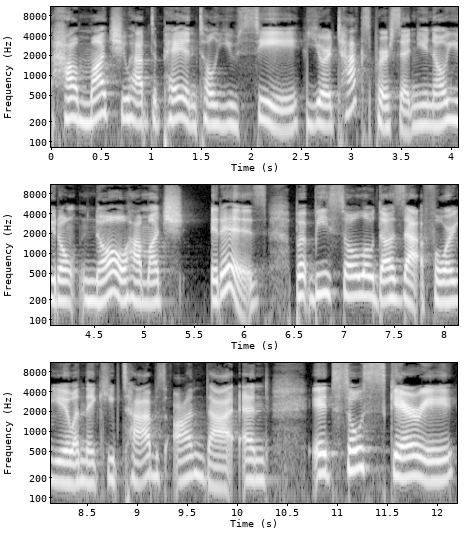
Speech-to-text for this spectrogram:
how much you have to pay until you see your tax person. You know, you don't know how much it is. But bSolo does that for you and they keep tabs on that. And it's so scary.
